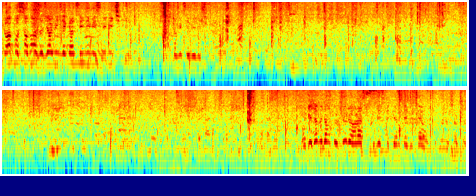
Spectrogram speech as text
Szkoła Podstawowa z oddziałami integracyjnymi z Libiczki. Szkowice Libiczka. Młodzieżowy Dom Kultury oraz 25 Liceum Ogólnokształcące.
